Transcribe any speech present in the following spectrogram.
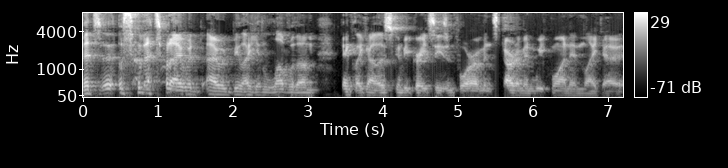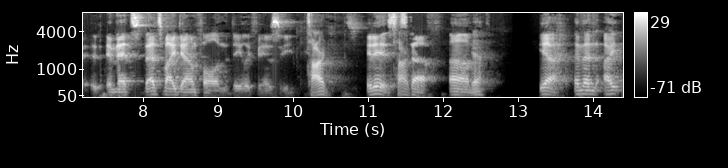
That's uh, so. That's what I would. I would be like in love with him. Think like, oh, this is going to be a great season for him, and start him in week one, and like, uh, and that's that's my downfall in the daily fantasy. It's hard. It is It's hard. tough. Um, Yeah. yeah, and then I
